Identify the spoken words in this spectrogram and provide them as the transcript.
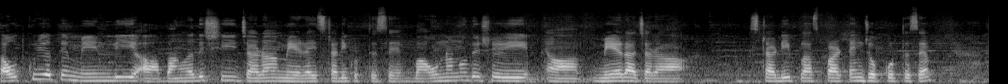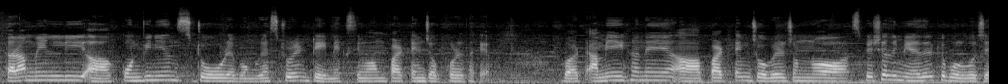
সাউথ কোরিয়াতে মেইনলি বাংলাদেশি যারা মেয়েরা স্টাডি করতেছে বা অন্যান্য দেশেরই মেয়েরা যারা study plus part time job করতেছে, তারা মেইনলি কনভিনিয়েন্স স্টোর এবং রেস্টুরেন্টেই ম্যাক্সিমাম পার্ট টাইম জব করে থাকে। বাট আমি এখানে পার্ট টাইম জবের জন্য স্পেশালি মেয়েদেরকে বলব যে,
